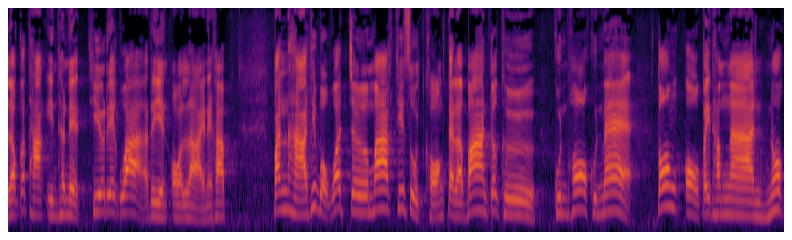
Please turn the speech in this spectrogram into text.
แล้วก็ทางอินเทอร์เน็ตที่เรียกว่าเรียนออนไลน์นะครับ ปัญหาที่บอกว่าเจอมากที่สุดของแต่ละบ้านก็คือ คุณพ่อคุณแม่ต้องออกไปทำงานนอก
